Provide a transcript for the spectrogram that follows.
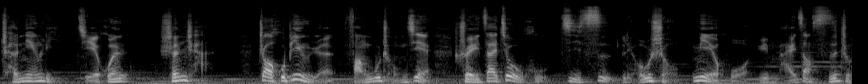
成年礼、结婚、生产、照护病人、房屋重建、水灾救护、祭祀、留守、灭火与埋葬死者。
